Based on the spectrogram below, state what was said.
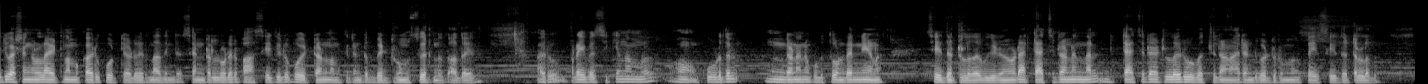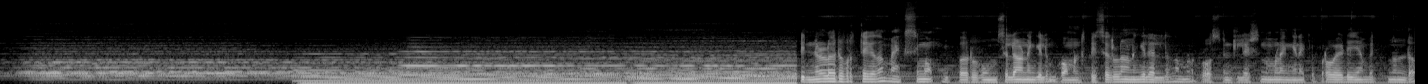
ഇരുവശങ്ങളിലായിട്ട് നമുക്ക് ആ ഒരു കോട്ടിയാട് വരുന്നത് അതിന്റെ സെൻട്രലിലൂടെ ഒരു പാസേജിൽ പോയിട്ടാണ് നമുക്ക് രണ്ട് ബെഡ്റൂംസ് വരുന്നത്. അതായത് ആ ഒരു പ്രൈവസിക്ക് നമ്മൾ കൂടുതൽ മുൻഗണന കൊടുത്തുകൊണ്ട് തന്നെയാണ് ചെയ്തിട്ടുള്ളത്. വീടിനോട് അറ്റാച്ച്ഡ് ആണ് എന്നാൽ ഡിറ്റാച്ച്ഡ് ആയിട്ടുള്ള രൂപത്തിലാണ് ആ രണ്ട് ബെഡ്റൂം പ്ലേസ് ചെയ്തിട്ടുള്ളത്. പിന്നുള്ള ഒരു പ്രത്യേകത മാക്സിമം ഇപ്പോൾ ഒരു റൂംസിലാണെങ്കിലും കോമൺ സ്പേസുകളാണെങ്കിലും എല്ലാം നമ്മൾ ക്രോസ് വെന്റിലേഷൻ നമ്മൾ എങ്ങനെയൊക്കെ പ്രൊവൈഡ് ചെയ്യാൻ പറ്റുന്നുണ്ടോ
